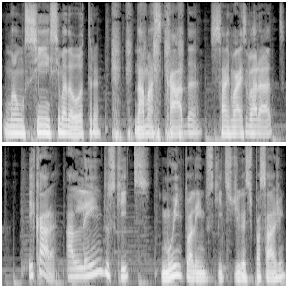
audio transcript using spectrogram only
Uma oncinha em cima da outra. Na mascada, sai mais barato. E, cara, além dos kits, muito além dos kits, diga-se de passagem,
